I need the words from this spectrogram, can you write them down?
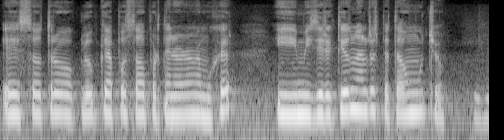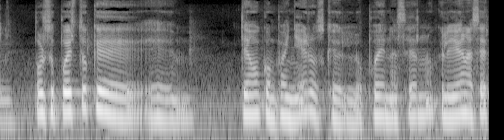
es otro club que ha apostado por tener a una mujer y mis directivos me han respetado mucho. Por supuesto que eh, tengo compañeros que lo pueden hacer, ¿no? Que lo llegan a hacer.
